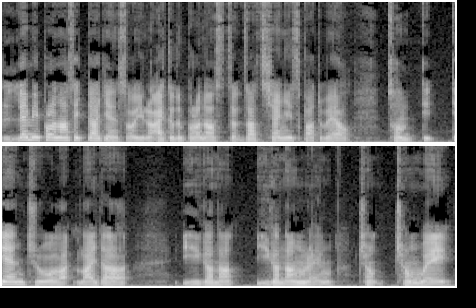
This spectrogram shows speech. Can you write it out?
let me pronounce it again. So you know I couldn't pronounce that, that Chinese part well. 从天主来来的一个男一个男人成成为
